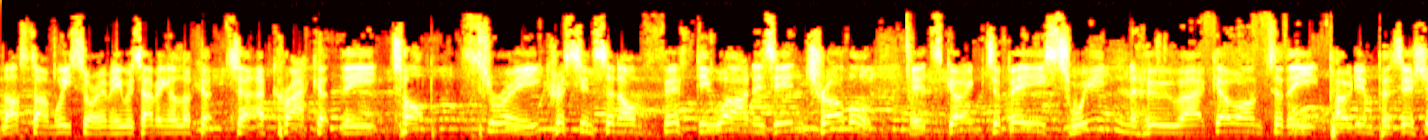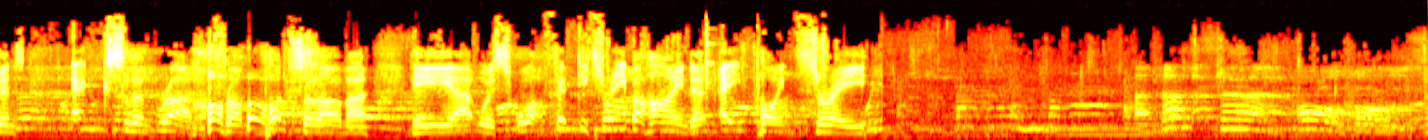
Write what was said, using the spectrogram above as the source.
Last time we saw him, he was having a look at uh, a crack at the top three. Christiansen on 51 is in trouble. It's going to be Sweden who uh, go on to the podium positions. Excellent run from Ponsiluoma. He uh, was, what, 53 behind at 8.3. And that's uh, all, folks.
